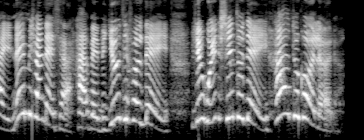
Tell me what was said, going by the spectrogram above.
My name is Vanessa. Have a beautiful day. You will see today how to color.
